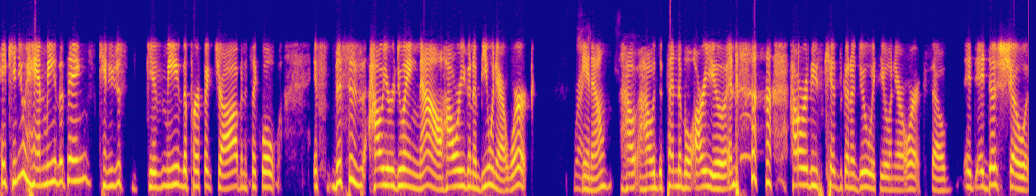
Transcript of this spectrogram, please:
hey, can you hand me the things? Can you just give me the perfect job? And it's like, well, if this is how you're doing now, how are you going to be when you're at work? right You know, how how dependable are you, and how are these kids going to do with you when you're at work? So it it does show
